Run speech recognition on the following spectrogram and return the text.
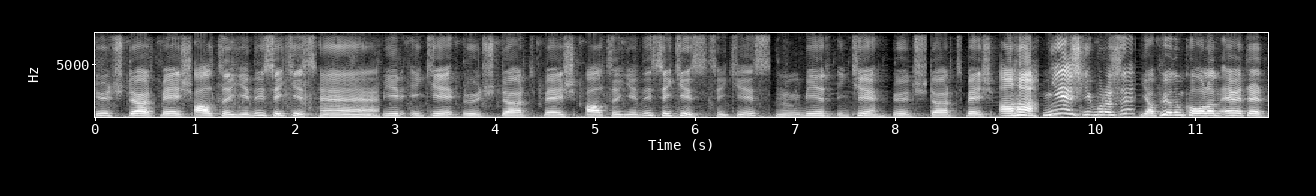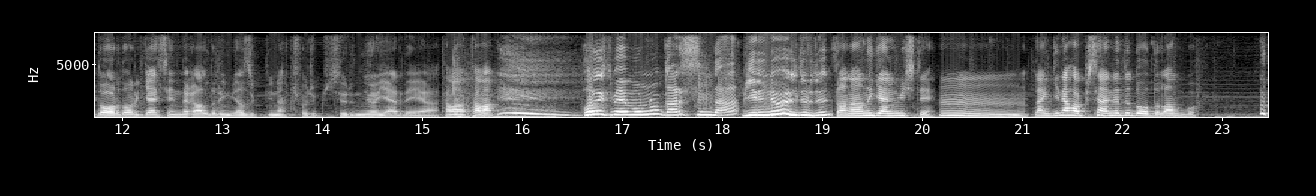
3, 4, 5, 6, 7, 8. He. 1, 2, 3, 4, 5, 6, 7, 8. 8. 1, 2, 3, 4, 5. Aha. Niye eşkik burası? Yapıyordum kovaladın. Evet evet doğru doğru. Gel seni de kaldırayım. Yazık günah çocuk sürünüyor yerde ya. Tamam tamam. Polis memurunun karşısında birini öldürdün. Zamanı gelmişti. Hmm. Lan yine hapishanede doğdu lan bu.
